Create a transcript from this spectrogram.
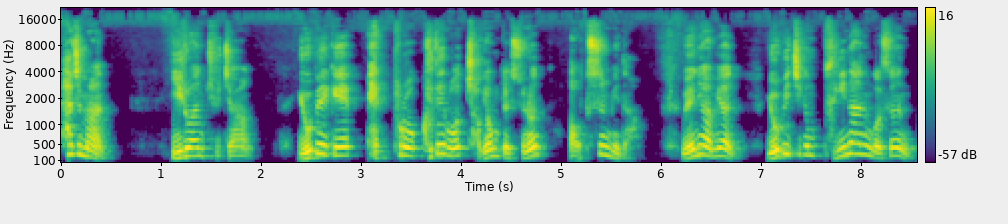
하지만 이러한 주장, 욥에게 100% 그대로 적용될 수는 없습니다. 왜냐하면 욥이 지금 부인하는 것은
